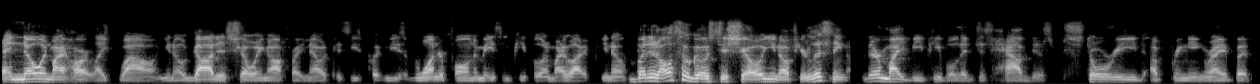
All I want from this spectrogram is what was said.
and know in my heart like, wow, you know, God is showing off right now because He's putting these wonderful and amazing people in my life, you know. But it also goes to show, you know if you're listening, there might be people that just have this storied upbringing, right? But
